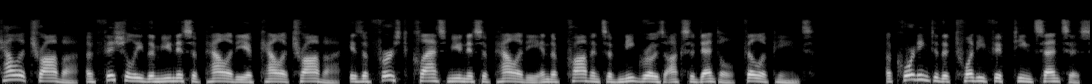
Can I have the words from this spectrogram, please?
Calatrava, officially the municipality of Calatrava, is a first-class municipality in the province of Negros Occidental, Philippines. According to the 2015 census,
